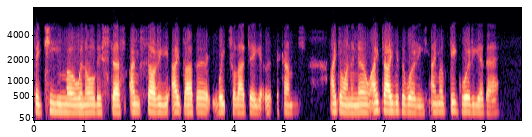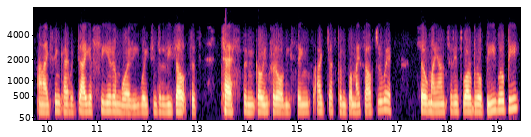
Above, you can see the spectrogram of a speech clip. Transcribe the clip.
say chemo and all this stuff. I'm sorry, I'd rather wait till that day it, it comes. I don't want to know. I die with the worry. I'm a big worrier there, and I think I would die of fear and worry waiting for the results of tests and going for all these things. I just couldn't put myself through it. So my answer is, what will be, will be.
